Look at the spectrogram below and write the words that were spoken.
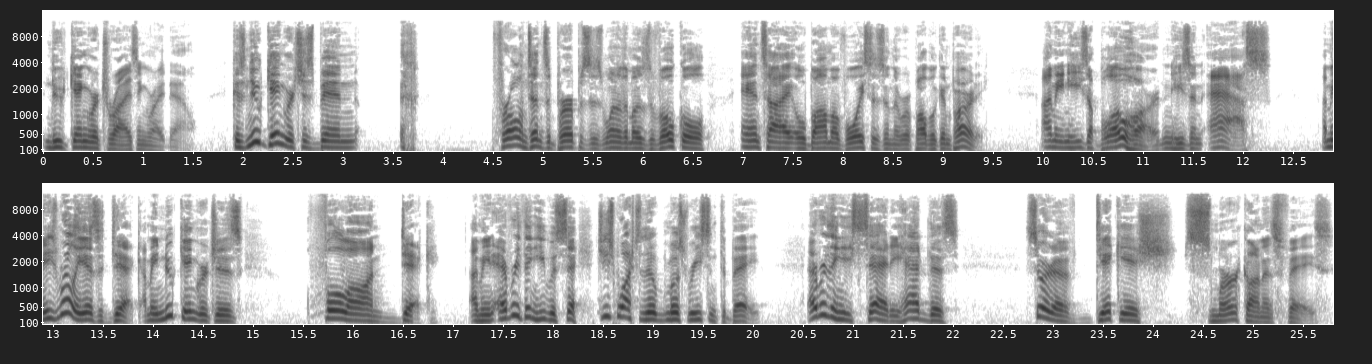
Newt Gingrich rising right now because Newt Gingrich has been for all intents and purposes, one of the most vocal anti Obama voices in the Republican Party. I mean, he's a blowhard and he's an ass. I mean, he really is a dick. I mean, Newt Gingrich is full on dick. I mean, everything he was saying. Just watch the most recent debate. Everything he said, he had this sort of dickish smirk on his face.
